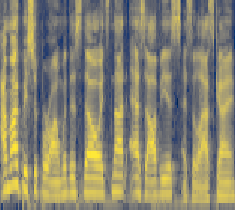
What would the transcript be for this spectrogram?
I might be super wrong with this though. It's not as obvious as the last guy.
